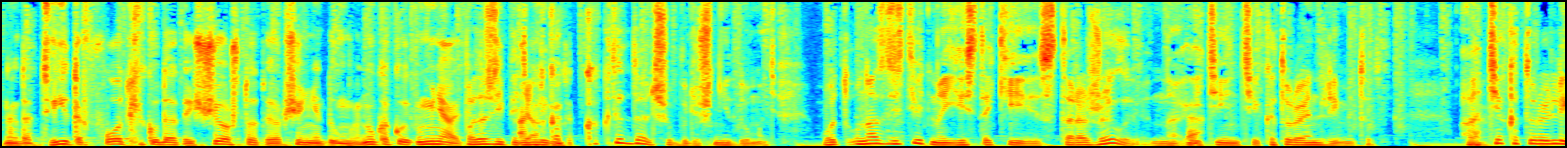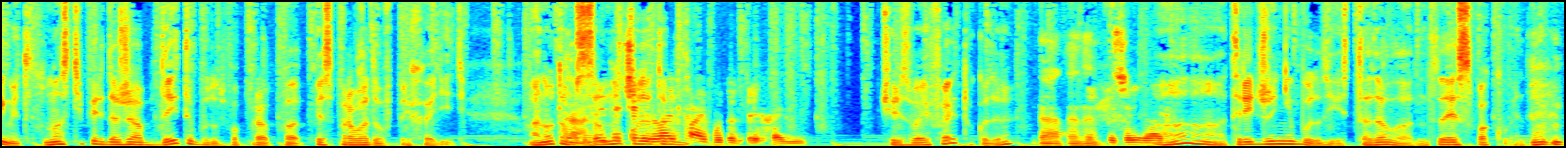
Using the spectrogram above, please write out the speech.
иногда твиттер, фотки куда-то, еще что-то, и вообще не думаю. Ну, какой у меня... Подожди, Петя, а как, как ты дальше будешь не думать? Вот у нас действительно есть такие старожилы на да. AT&T, которые unlimited. А те, которые лимит, у нас теперь даже апдейты будут по, по, без проводов приходить. Оно там да, само через Wi-Fi будут приходить. Через Wi-Fi только, да? Да, да, да. А, 3G не будут есть. Тогда ладно, тогда я спокоен.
